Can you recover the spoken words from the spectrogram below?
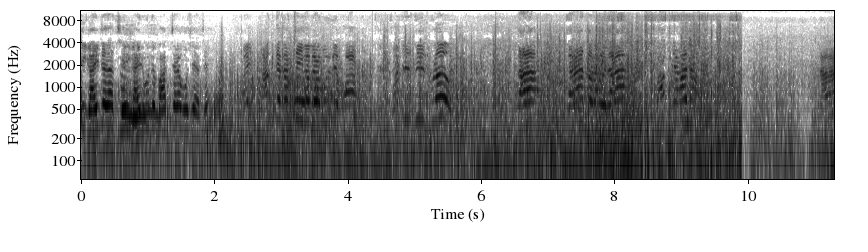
এই গাড়িটা যাচ্ছে এই গাড়ির মধ্যে বাচ্চারা বসে আছে ভাই ফাঁক দেখাচ্ছে এইভাবে আমাদের ফাঁক হোয়াট ইজ দিস ব্রো দাঁড়া দাঁড়া তো দাঁড়া দাঁড়া ফাঁক দেখা না দাঁড়া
